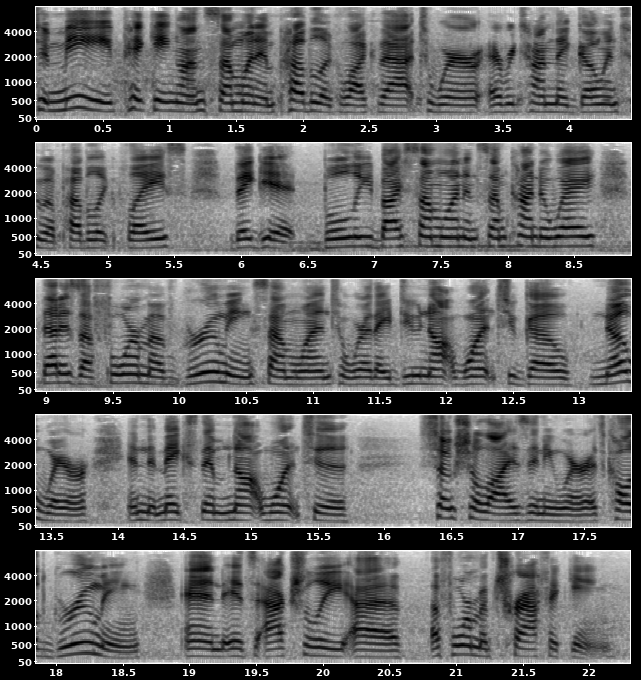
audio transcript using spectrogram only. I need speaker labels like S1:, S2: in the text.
S1: to me, picking on someone in public like that, to where every time they go into a public place, they get bullied by someone in some kind of way, that is a form of grooming someone to where they do not want to go nowhere and that makes them not want to socialize anywhere. It's called grooming, and it's actually a, a form of trafficking.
